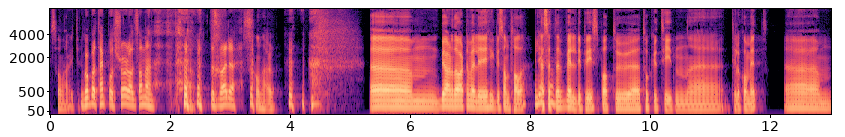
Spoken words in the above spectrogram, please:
Sånn er det ikke. Vi går bare og tenker på oss sjøl, alle sammen. Ja. Dessverre. Sånn er det. Ehm, Bjarne, det har vært en veldig hyggelig samtale. Jeg setter veldig pris på at du eh, tok ut tiden uh, til å komme hit. Ehm,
